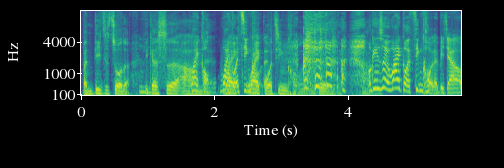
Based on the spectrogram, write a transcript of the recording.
本地制作的，一个是啊、嗯外国外国进口的外国进口的。对。OK，所以外国进口的比较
